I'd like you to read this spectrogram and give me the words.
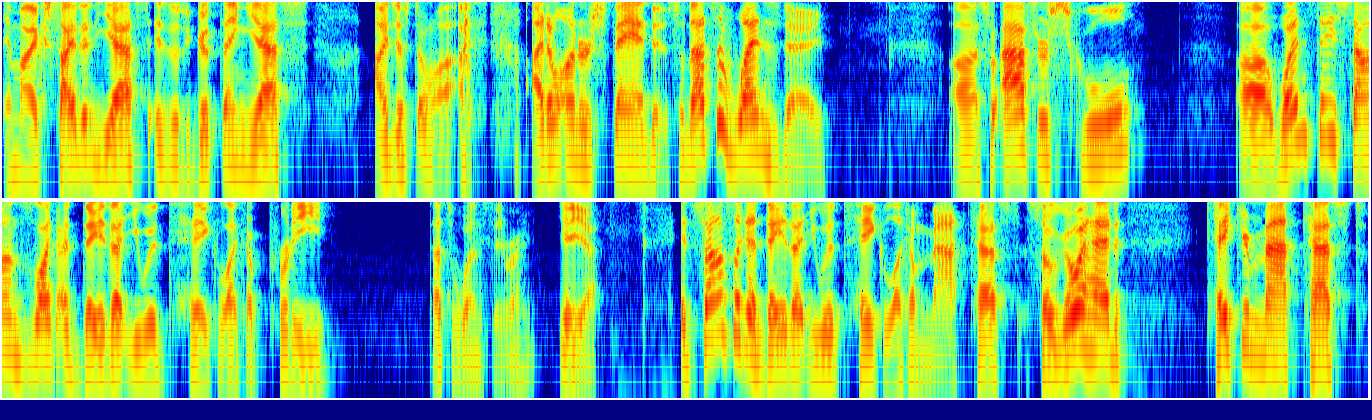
Am I excited? Yes. Is it a good thing? Yes. I just don't. I don't understand it. So that's a Wednesday. Uh, so after school, uh, Wednesday sounds like a day that you would take like a pretty. That's a Wednesday, right? Yeah, yeah. It sounds like a day that you would take like a math test. So go ahead, take your math test,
